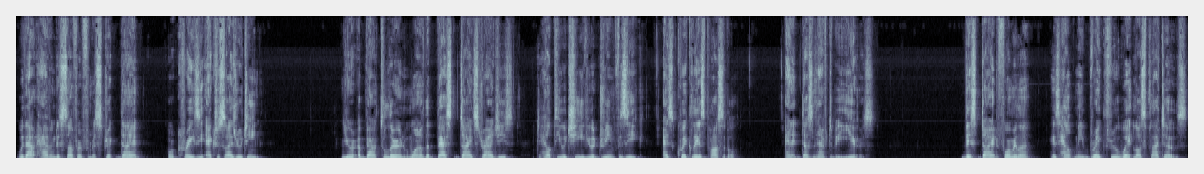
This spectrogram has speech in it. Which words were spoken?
without having to suffer from a strict diet or crazy exercise routine. You're about to learn one of the best diet strategies to help you achieve your dream physique as quickly as possible, and it doesn't have to be years. This diet formula has helped me break through weight loss plateaus,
